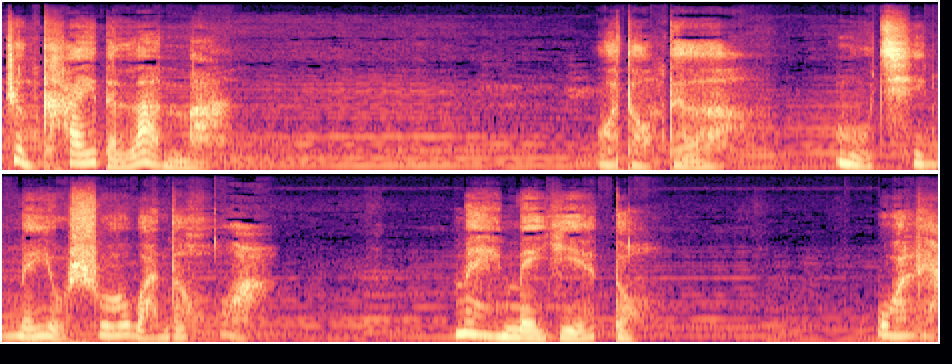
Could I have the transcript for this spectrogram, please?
正开得烂漫。我懂得母亲没有说完的话，妹妹也懂。我俩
